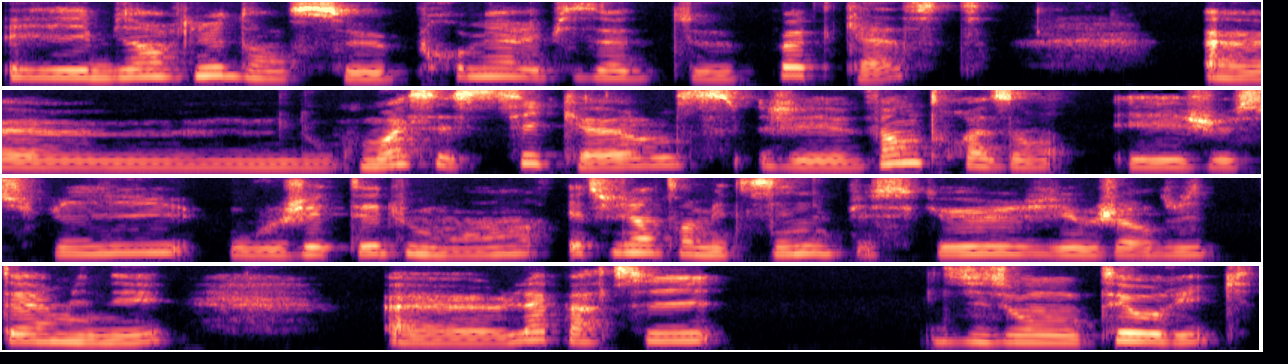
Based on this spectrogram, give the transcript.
et bienvenue dans ce premier épisode de podcast. Donc moi c'est Seekers, j'ai 23 ans et je suis ou j'étais du moins étudiante en médecine puisque j'ai aujourd'hui terminé, heu, la partie, disons théorique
